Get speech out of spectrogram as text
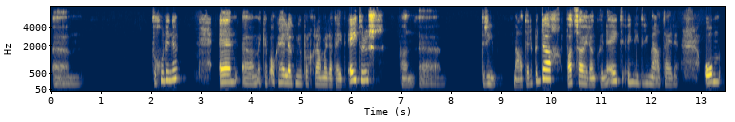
um, vergoedingen. En um, ik heb ook een heel leuk nieuw programma, dat heet Eetrust. Van drie maaltijden per dag. Wat zou je dan kunnen eten in die drie maaltijden? Om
